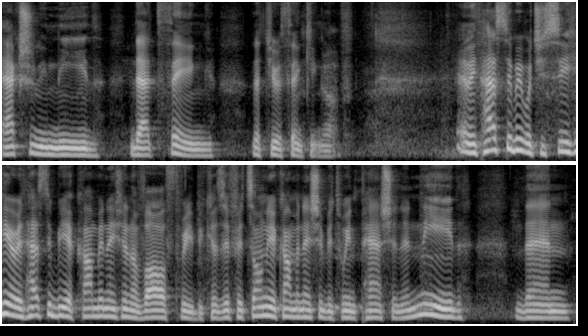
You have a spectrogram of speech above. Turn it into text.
actually need that thing that you're thinking of? And it has to be what you see here, it has to be a combination of all three, because if it's only a combination between passion and need, then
